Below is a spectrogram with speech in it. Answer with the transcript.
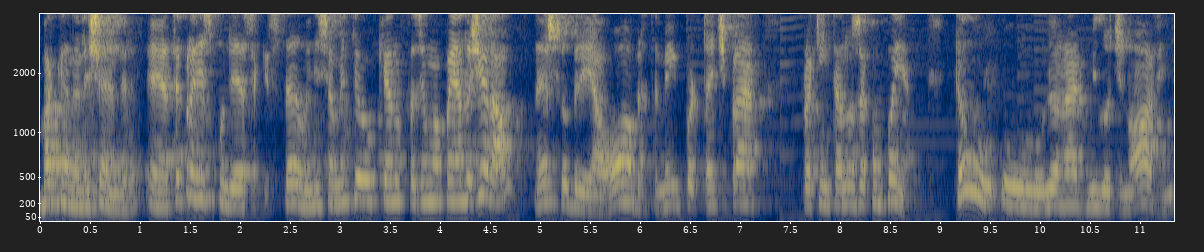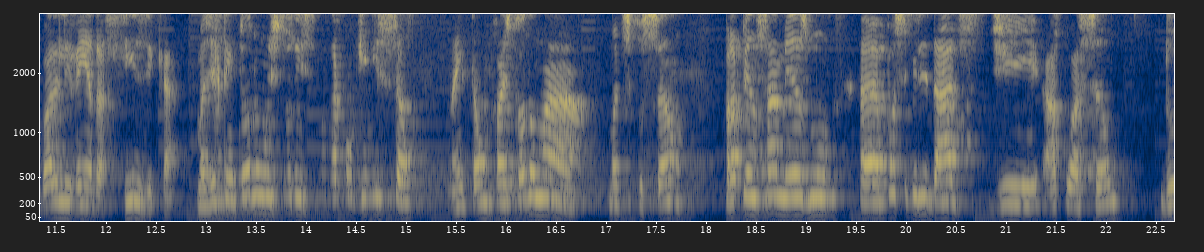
Bacana, Alexandre. É, até para responder essa questão, inicialmente eu quero fazer um apanhado geral né, sobre a obra, também importante para quem está nos acompanhando. Então, o Leonardo Milodinov, embora ele venha da física, mas ele tem todo um estudo em cima da cognição. Né? Então, faz toda uma, uma discussão para pensar mesmo é, possibilidades de atuação do,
